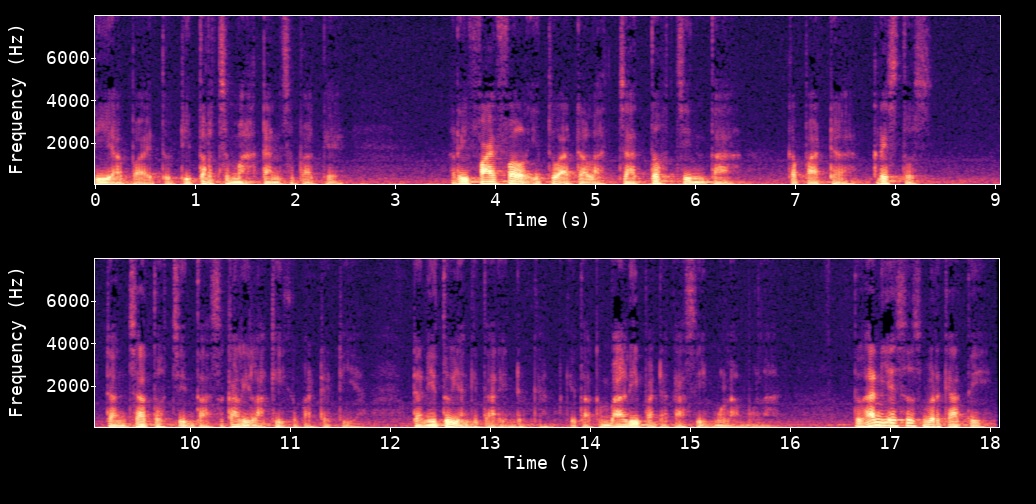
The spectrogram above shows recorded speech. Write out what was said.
di apa itu diterjemahkan sebagai revival itu adalah jatuh cinta kepada Kristus dan jatuh cinta sekali lagi kepada Dia. Dan itu yang kita rindukan. Kita kembali pada kasih mula-mula. Tuhan Yesus berkati.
